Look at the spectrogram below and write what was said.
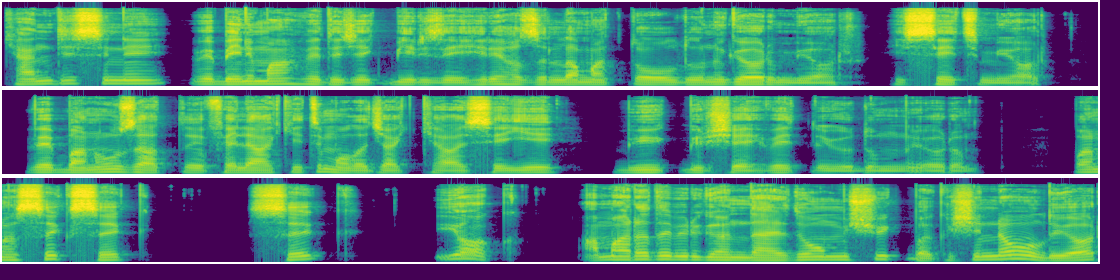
Kendisini ve beni mahvedecek bir zehri hazırlamakta olduğunu görmüyor, hissetmiyor ve bana uzattığı felaketim olacak kaseyi büyük bir şehvetle yudumluyorum. Bana sık sık, sık, yok ama arada bir gönderdiği o müşfik bakışı ne oluyor?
